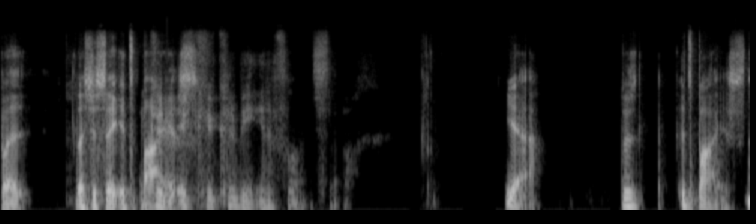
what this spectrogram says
But let's just say it's It could, biased. it could, could be influence though. yeah, there's it's biased.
